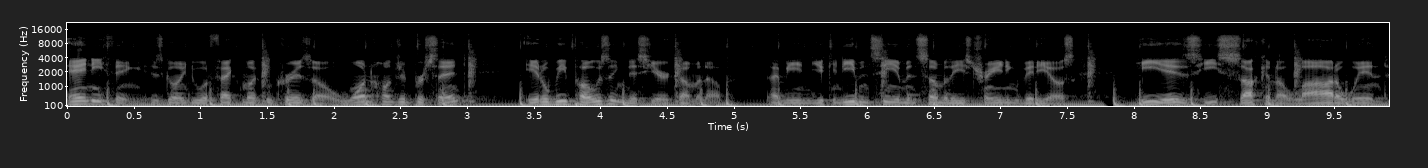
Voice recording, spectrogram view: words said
anything is going to affect Michael Krizo 100%, it'll be posing this year coming up. I mean, you can even see him in some of these training videos. He is, he's sucking a lot of wind.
